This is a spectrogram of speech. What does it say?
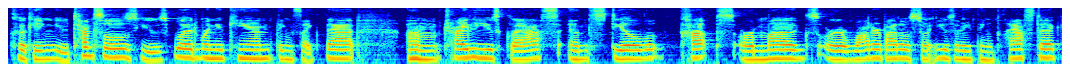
cooking utensils, use wood when you can, things like that. Um, try to use glass and steel cups or mugs or water bottles. Don't use anything plastic.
